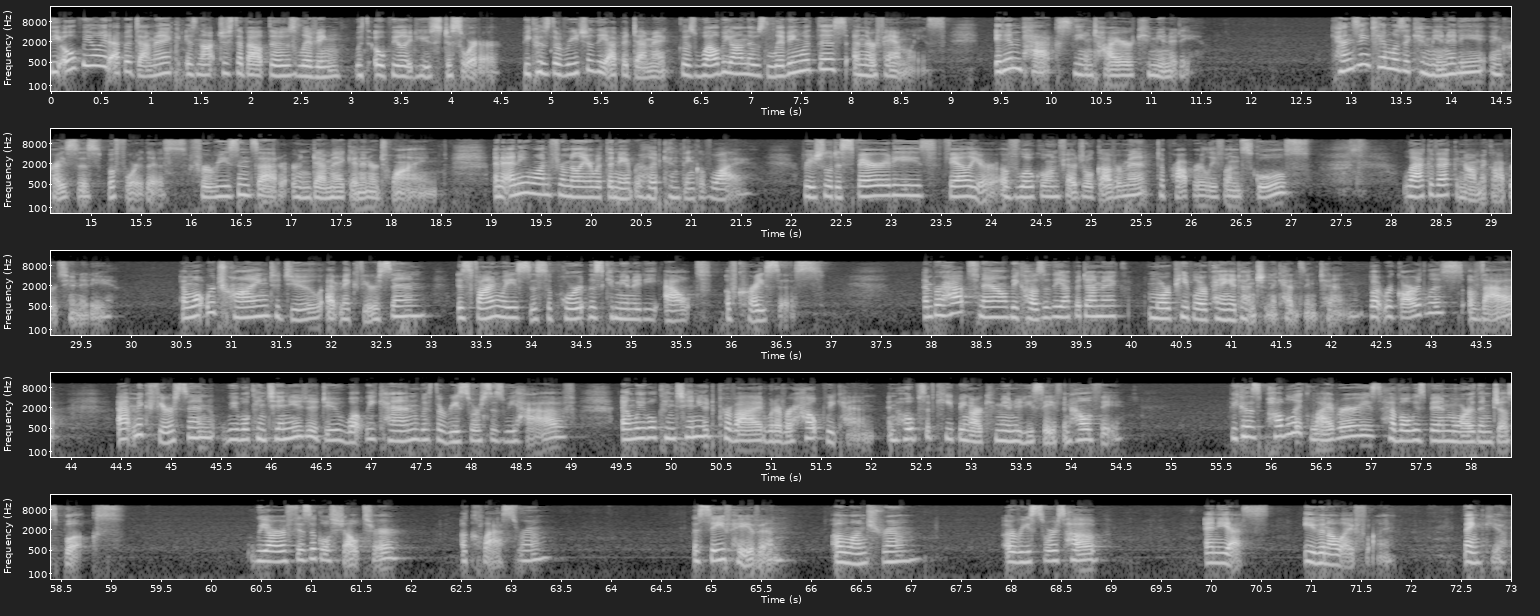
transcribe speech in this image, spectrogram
The opioid epidemic is not just about those living with opioid use disorder, because the reach of the epidemic goes well beyond those living with this and their families. It impacts the entire community. Kensington was a community in crisis before this for reasons that are endemic and intertwined, and anyone familiar with the neighborhood can think of why. Racial disparities, failure of local and federal government to properly fund schools, lack of economic opportunity. And what we're trying to do at McPherson is find ways to support this community out of crisis. And perhaps now, because of the epidemic, more people are paying attention to Kensington. But regardless of that, at McPherson, we will continue to do what we can with the resources we have, and we will continue to provide whatever help we can in hopes of keeping our community safe and healthy. Because public libraries have always been more than just books. We are a physical shelter, a classroom, a safe haven, a lunchroom, a resource hub, and yes, even a lifeline. Thank you.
